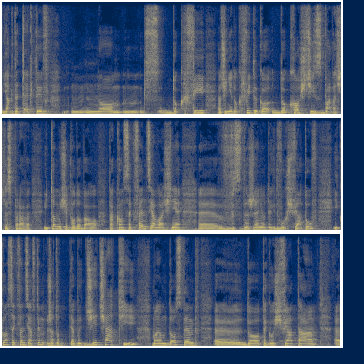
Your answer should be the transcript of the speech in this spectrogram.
jak detektyw, no, do krwi, znaczy nie do krwi, tylko do kości zbadać tę sprawę. I to mi się podobało. Ta konsekwencja właśnie e, w zderzeniu tych dwóch światów i konsekwencja w tym, że to jakby dzieciaki mają dostęp e, do tego świata e,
